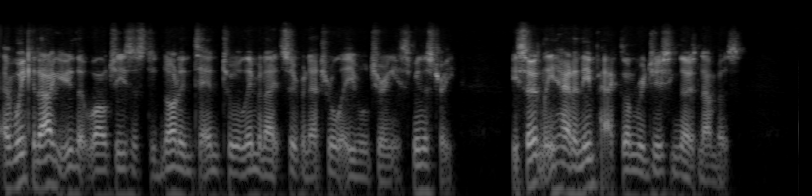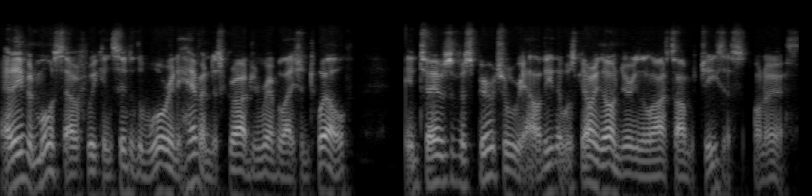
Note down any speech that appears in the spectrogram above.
And we could argue that while Jesus did not intend to eliminate supernatural evil during his ministry, he certainly had an impact on reducing those numbers. And even more so if we consider the war in heaven described in Revelation 12 in terms of a spiritual reality that was going on during the lifetime of Jesus on earth.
